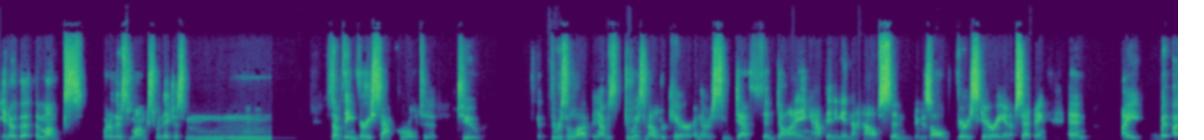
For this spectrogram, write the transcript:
you know the the monks. What are those monks where they just mm, something very sacral to to there was a lot i was doing some elder care and there was some death and dying happening in the house and it was all very scary and upsetting. And i but I,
